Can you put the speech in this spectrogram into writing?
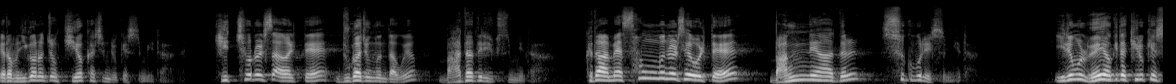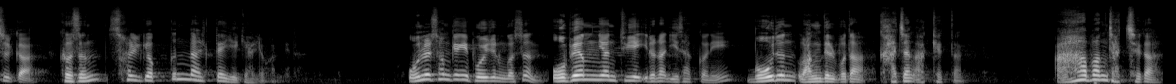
여러분 이거는 좀 기억하시면 좋겠습니다. 기초를 쌓을 때 누가 죽는다고요? 맏아들이 죽습니다. 그 다음에 성문을 세울 때 막내 아들 수급을 잃습니다. 이름을 왜 여기다 기록했을까? 그것은 설교 끝날 때 얘기하려고 합니다. 오늘 성경이 보여주는 것은 500년 뒤에 일어난 이 사건이 모든 왕들보다 가장 악했던 아하방 자체가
